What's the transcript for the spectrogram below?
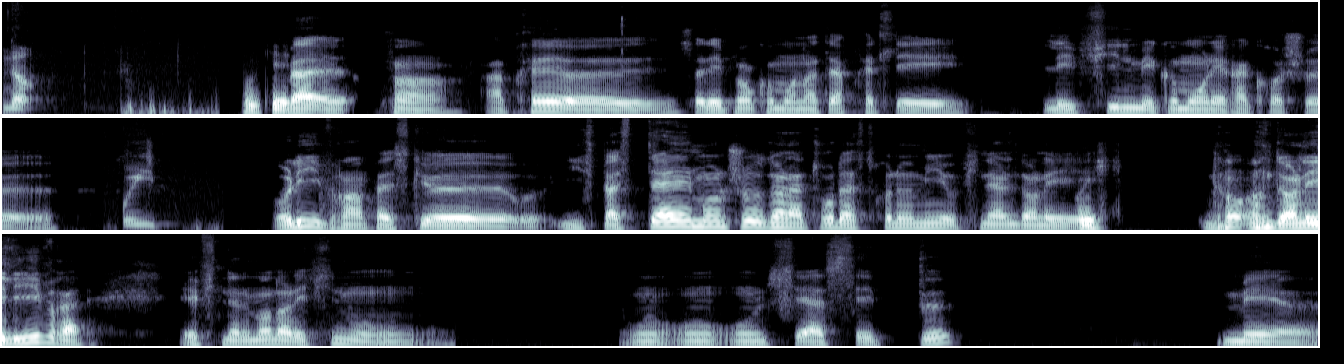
Non. Ok. Bah, euh, enfin, après, euh, ça dépend comment on interprète les, les films et comment on les raccroche euh, Oui. au livre, hein, parce que euh, il se passe tellement de choses dans la tour d'astronomie au final dans les Oui. dans, dans les livres et finalement dans les films on on, on- on le sait assez peu. Mais euh,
